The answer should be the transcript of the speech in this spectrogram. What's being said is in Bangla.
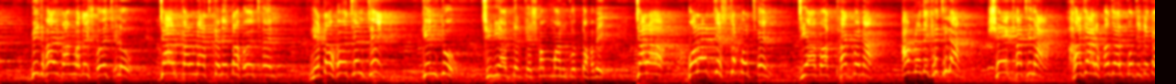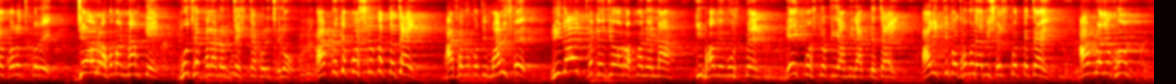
বিধায় বাংলাদেশ হয়েছিল। যার কারণে আজকে নেতা হয়েছেন নেতা হয়েছেন ঠিক কিন্তু সিনিয়রদেরকে সম্মান করতে হবে। যারা বলার চেষ্টা করছেন জিয়াবাদ থাকবে না। আমরা দেখেছিলাম শেখ হাসিনা হাজার হাজার কোটি টাকা খরচ করে জিয়াউর রহমান নামকে মুছে ফেলানোর চেষ্টা করেছিল। আপনাকে প্রশ্ন করতে চাই, আঠারো কোটি মানুষের হৃদয় থেকে জিয়াউর রহমানের নাম কীভাবে মুছবেন? এই প্রশ্নটি আমি রাখতে চাই। আরেকটি কথা বলে আমি শেষ করতে চাই। আমরা যখন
